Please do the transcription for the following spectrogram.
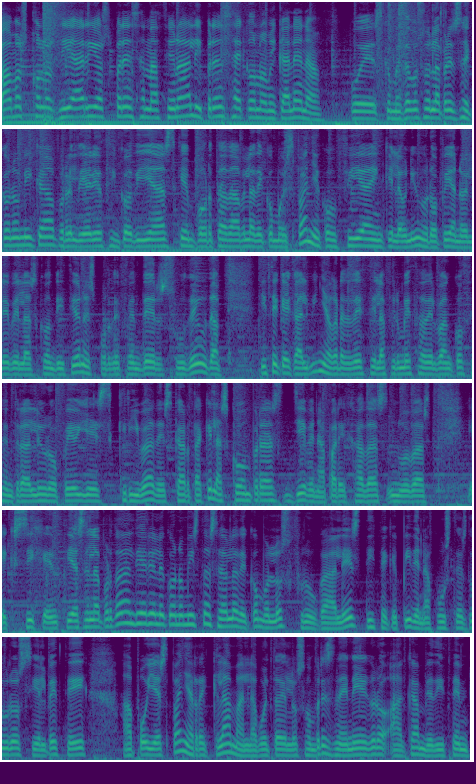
Vamos con los diarios Prensa Nacional y Prensa Económica, Elena. Pues comenzamos con la prensa económica por el diario Cinco Días, que en portada habla de cómo España confía en que la Unión Europea no eleve las condiciones por defender su deuda. Dice que Calviño agradece la firmeza del Banco Central Europeo y Escriba descarta que las compras lleven aparejadas nuevas exigencias. En la portada del diario El Economista se habla de cómo los frugales dice que piden ajustes duros si el BCE apoya a España, reclaman la vuelta de los hombres de negro a cambio, dicen,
